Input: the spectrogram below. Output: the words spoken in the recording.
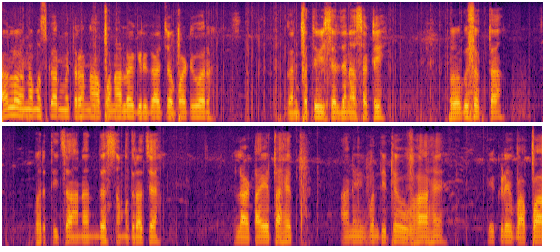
हॅलो नमस्कार मित्रांनो. आपण आलोय गिरगाव चौपाटीवर गणपती विसर्जनासाठी. बघू शकता भरतीचा आनंद समुद्राच्या लाटा येत आहेत आणि मी पण तिथे उभा आहे. इकडे बापा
